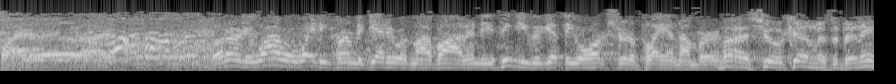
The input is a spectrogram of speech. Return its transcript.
fire that guy. But, Ernie, while we're waiting for him to get here with my violin, do you think you could get the orchestra to play a number? I sure can, Mr. Benny.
